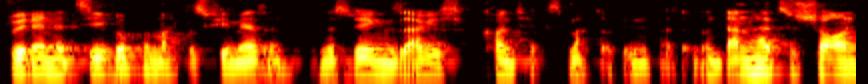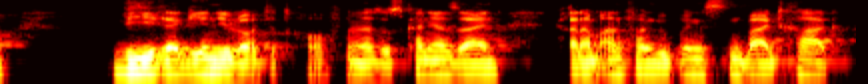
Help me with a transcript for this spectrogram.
für deine Zielgruppe macht das viel mehr Sinn. Und deswegen sage ich, Kontext macht auf jeden Fall Sinn. Und dann halt zu schauen, wie reagieren die Leute drauf. Ne? Also es kann ja sein, gerade am Anfang, du bringst einen Beitrag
